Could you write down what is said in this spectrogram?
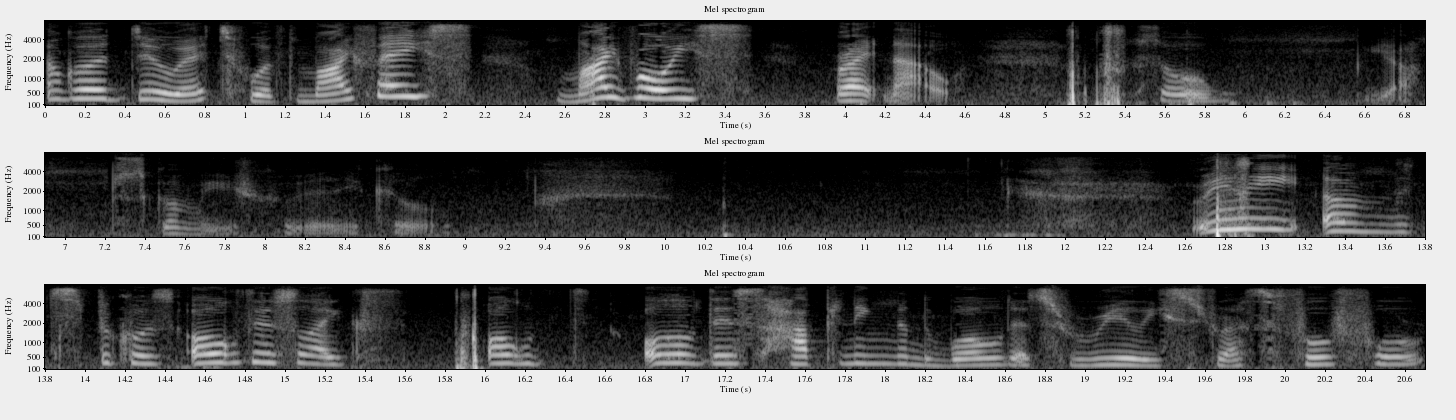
I'm gonna do it with my face, my voice right now. So yeah, it's gonna be really cool. Really, um, it's because all this like all all of this happening in the world it's really stressful for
